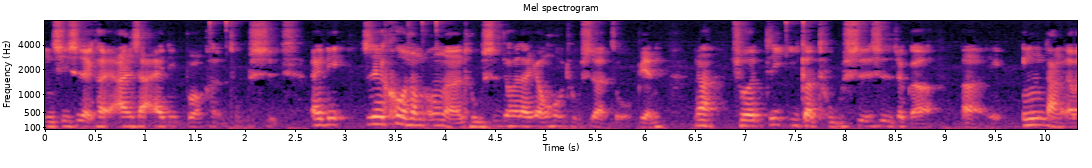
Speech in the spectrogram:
你其实也可以按下 Edit Block 的图示，Edit 这些扩充功能的图示就会在用户图示的左边。那除了第一个图示是这个呃音档的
